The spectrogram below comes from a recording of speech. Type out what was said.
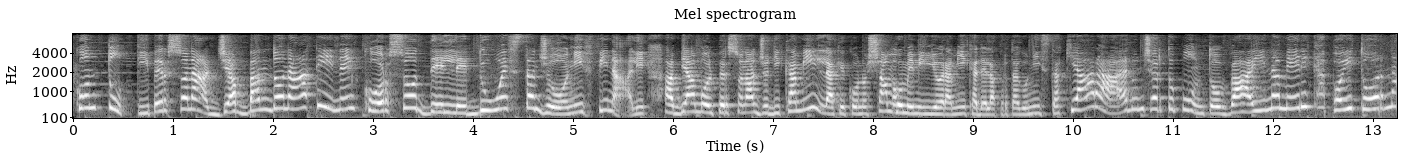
con tutti i personaggi abbandonati nel corso delle due stagioni finali. Abbiamo il personaggio di Camilla che conosciamo come migliore amica della protagonista Chiara, ad un certo punto va in America, poi torna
